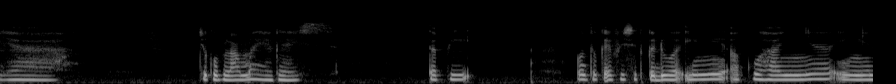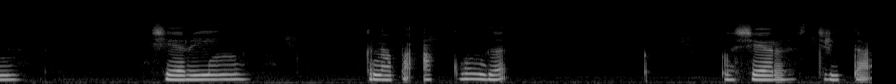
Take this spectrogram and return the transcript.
Ya cukup lama ya guys. Tapi untuk episode kedua ini aku hanya ingin sharing kenapa aku nggak nge-share cerita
